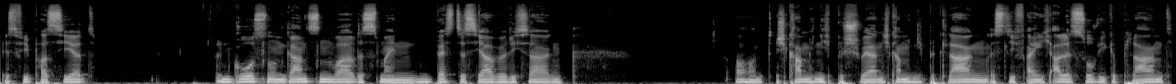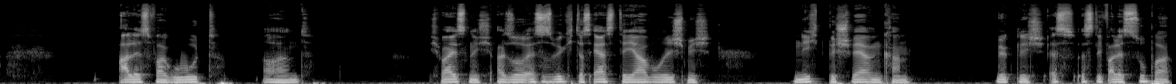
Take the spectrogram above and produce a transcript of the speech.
ist viel passiert. Im Großen und Ganzen war das mein bestes Jahr, würde ich sagen. Und ich kann mich nicht beschweren, ich kann mich nicht beklagen. Es lief eigentlich alles so wie geplant. Alles war gut. Und ich weiß nicht. Also es ist wirklich das erste Jahr, wo ich mich nicht beschweren kann. Wirklich, es, es lief alles super.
